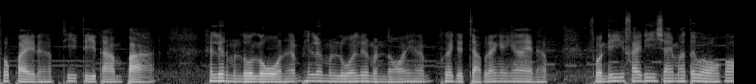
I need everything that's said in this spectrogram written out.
ทั่วไปนะครับ ที่ตีตามป่า ให้เลือดมันโลโลนะครับ ให้เลือดมันโลให้เลือดมันน้อยนะครับ เพื่อจะจับได้ง่ายๆนะครับ ส่วนที่ใครที่ใช้มาสเตอร์บอลก็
